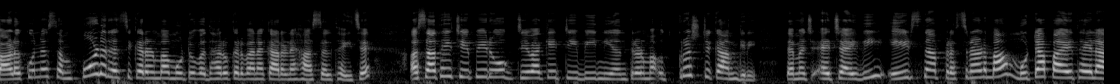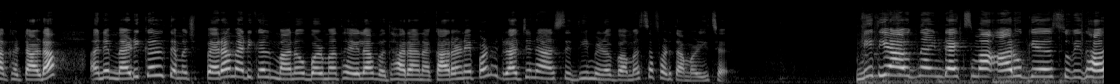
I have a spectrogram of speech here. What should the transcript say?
બાળકોના સંપૂર્ણ રસીકરણમાં મોટો વધારો કરવાના કારણે હાંસલ થઈ છે. આ સાથે ચેપી રોગ જેવા કે ટીબી નિયંત્રણમાં ઉત્કૃષ્ટ કામગીરી તેમજ એચઆઈવી, એઇડ્સના પ્રસરણમાં મોટા પાયે થયેલા ઘટાડા અને મેડિકલ તેમજ પેરામેડિકલ માનવબળમાં થયેલા વધારાના કારણે પણ રાજ્યને આ સિદ્ધિ મેળવવામાં સફળતા મળી છે. નીતિ આયોગના ઇન્ડેક્સમાં આરોગ્ય સુવિધા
